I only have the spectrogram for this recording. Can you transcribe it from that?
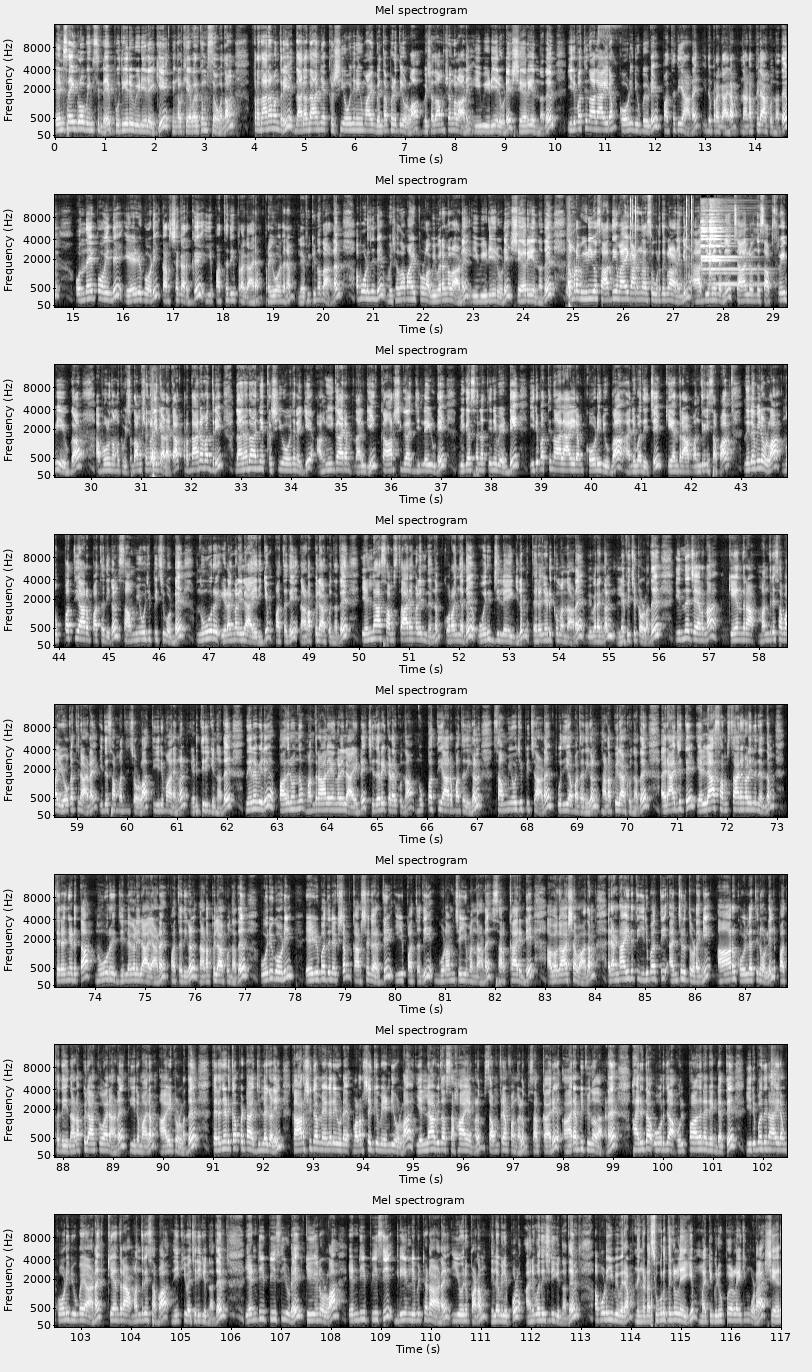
എൻസൈക്ലോബിങ്സിന്റെ പുതിയൊരു വീഡിയോയിലേക്ക് നിങ്ങൾക്ക് ഏവർക്കും സ്വാഗതം. പ്രധാനമന്ത്രി ധനധാന്യ കൃഷി യോജനയുമായി ബന്ധപ്പെടുത്തിയുള്ള വിശദാംശങ്ങളാണ് ഈ വീഡിയോയിലൂടെ ഷെയർ ചെയ്യുന്നത്. ഇരുപത്തിനാലായിരം കോടി രൂപയുടെ പദ്ധതിയാണ് ഇത് പ്രകാരം നടപ്പിലാക്കുന്നത്. ഒന്നേ പോയിന്റ് ഏഴ് കോടി കർഷകർക്ക് ഈ പദ്ധതി പ്രകാരം പ്രയോജനം ലഭിക്കുന്നതാണ്. അപ്പോൾ ഇതിന്റെ വിശദമായിട്ടുള്ള വിവരങ്ങളാണ് ഈ വീഡിയോയിലൂടെ ഷെയർ ചെയ്യുന്നത്. നമ്മുടെ വീഡിയോസ് ആദ്യമായി കാണുന്ന സുഹൃത്തുക്കളാണെങ്കിൽ ആദ്യമേ തന്നെ ചാനൽ ഒന്ന് സബ്സ്ക്രൈബ് ചെയ്യുക. അപ്പോൾ നമുക്ക് വിശദാംശങ്ങളിലേക്ക് അടക്കാം പ്രധാനമന്ത്രി ധനധാന്യ കൃഷി യോജനയ്ക്ക് അംഗീകാരം നൽകി കാർഷിക ജില്ലയുടെ വികസനത്തിന് വേണ്ടി ഇരുപത്തിനാലായിരം കോടി രൂപ അനുവദിച്ച് കേന്ദ്ര മന്ത്രിസഭ നിലവിലുള്ള മുപ്പത്തിയാറ് പദ്ധതികൾ സംയോജിപ്പിച്ചുകൊണ്ട് നൂറ് ഇടങ്ങളിലായിരിക്കും പദ്ധതി നടപ്പിലാക്കുന്നത്. എല്ലാ സംസ്ഥാനങ്ങളിൽ നിന്നും കുറഞ്ഞത് ഒരു ജില്ലയെങ്കിലും തിരഞ്ഞെടുക്കുമെന്നാണ് വിവരങ്ങൾ ലഭിച്ചിട്ടുള്ളത്. ഇന്ന് ചേർന്ന കേന്ദ്ര മന്ത്രിസഭാ യോഗത്തിലാണ് ഇത് സംബന്ധിച്ചുള്ള തീരുമാനങ്ങൾ എടുത്തിരിക്കുന്നത്. നിലവിൽ പതിനൊന്ന് മന്ത്രാലയങ്ങളിലായിട്ട് ചിതറിക്കിടക്കുന്ന മുപ്പത്തിയാറ് പദ്ധതികൾ സംയോജിപ്പിച്ചാണ് പുതിയ പദ്ധതികൾ നടപ്പിലാക്കുന്നത്. രാജ്യത്തെ എല്ലാ സംസ്ഥാനങ്ങളിൽ നിന്നും തിരഞ്ഞെടുത്ത നൂറ് ജില്ലകളിലായാണ് പദ്ധതികൾ നടപ്പിലാക്കുന്നത്. ഒരു കോടി എഴുപത് ലക്ഷം കർഷകർക്ക് ഈ പദ്ധതി ഗുണം ചെയ്യുമെന്നാണ് സർക്കാരിന്റെ അവകാശവാദം. രണ്ടായിരത്തി ഇരുപത്തി അഞ്ചിൽ തുടങ്ങി ആറ് കൊല്ലത്തിനുള്ളിൽ പദ്ധതി നടപ്പിലാക്കുവാനാണ് തീരുമാനം ആയിട്ടുള്ളത്. തിരഞ്ഞെടുക്കപ്പെട്ട ജില്ലകളിൽ കാർഷിക മേഖലയുടെ വളർച്ചയ്ക്ക് വേണ്ടിയുള്ള എല്ലാവിധ സഹായങ്ങളും സംരംഭങ്ങളും സർക്കാർ ആരംഭിക്കുന്നതാണ്. ഹരിത ഊർജ ഉൽപാദന രംഗത്ത് ഇരുപതിനായിരം കോടി രൂപയാണ് കേന്ദ്ര മന്ത്രിസഭ നീക്കിവച്ചിരിക്കുന്നത്. എൻ ഡി പി സിയുടെ കീഴിലുള്ള N D P C green limited ആണ് ഈ ഒരു പണം നിലവിലിപ്പോൾ അനുവദിച്ചിരിക്കുന്നത്. അപ്പോൾ ഈ വിവരം നിങ്ങളുടെ സുഹൃത്തുക്കളിലേക്കും മറ്റ് ഗ്രൂപ്പുകളിലേക്കും കൂടെ ഷെയർ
